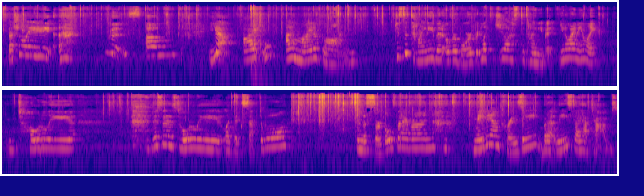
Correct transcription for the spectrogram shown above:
Especially this. Um, yeah, I, ooh, I might have gone just a tiny bit overboard, but like just a tiny bit. You know what I mean? Like totally, this is totally like acceptable in the circles that I run. Maybe I'm crazy, but at least I have tabs.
